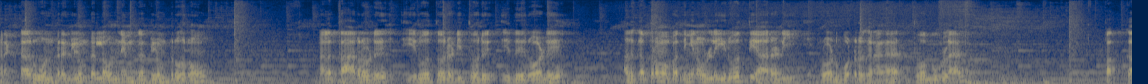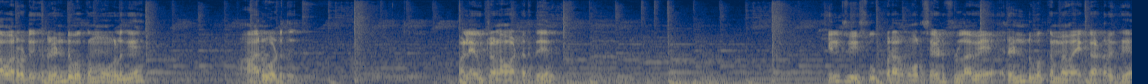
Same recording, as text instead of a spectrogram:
கரெக்டாக ஒரு ஒன்றரை கிலோமீட்டரில் ஒன்றே முக்கால் கிலோமீட்டர் வரும். நல்ல தார் ரோடு இருபத்தோரு அடி தொரு இது ரோடு. அதுக்கப்புறமா பார்த்தீங்கன்னா உள்ள இருபத்தி ஆறு அடி ரோடு போட்டிருக்கிறாங்க தோப்புக்குள்ளே. பக்காவாக ரோடு. ரெண்டு பக்கமும் உங்களுக்கு ஆறு ஓடுது. பழைய குற்றாலம் வாட்டுறது ஹில்ஸ் வியூ சூப்பராக இருக்கும். ஒரு சைடு ஃபுல்லாகவே ரெண்டு பக்கமே வயக்காடு இருக்குது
